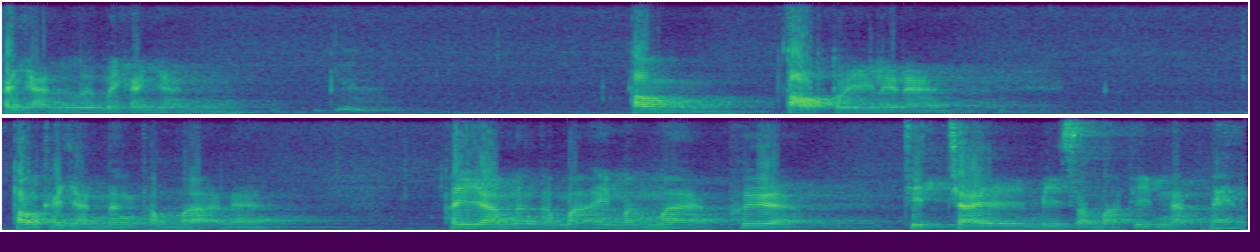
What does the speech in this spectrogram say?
ขยันหรือไม่ขยัน ต้องตอบตัวเองเลยนะ ต้องขยันนั่งธรรมะนะ พยายามนั่งธรรมะให้มาก ๆ เพื่อจิตใจมีสมาธิหนักแน่น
